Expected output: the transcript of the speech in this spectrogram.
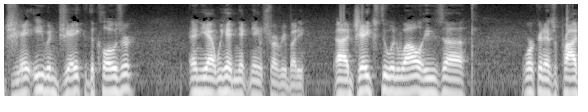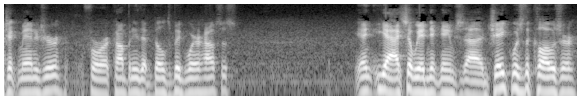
Jay, even Jake, the closer, and yeah, we had nicknames for everybody. Uh, Jake's doing well. He's uh, working as a project manager for a company that builds big warehouses. And yeah, I said we had nicknames. Uh, Jake was the closer.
